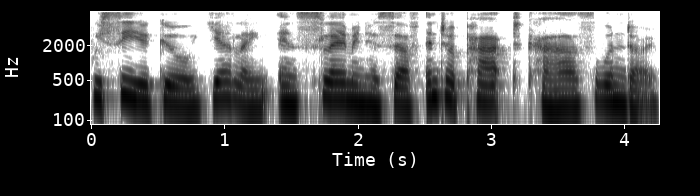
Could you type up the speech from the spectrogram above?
We see a girl yelling and slamming herself into a parked car's window.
